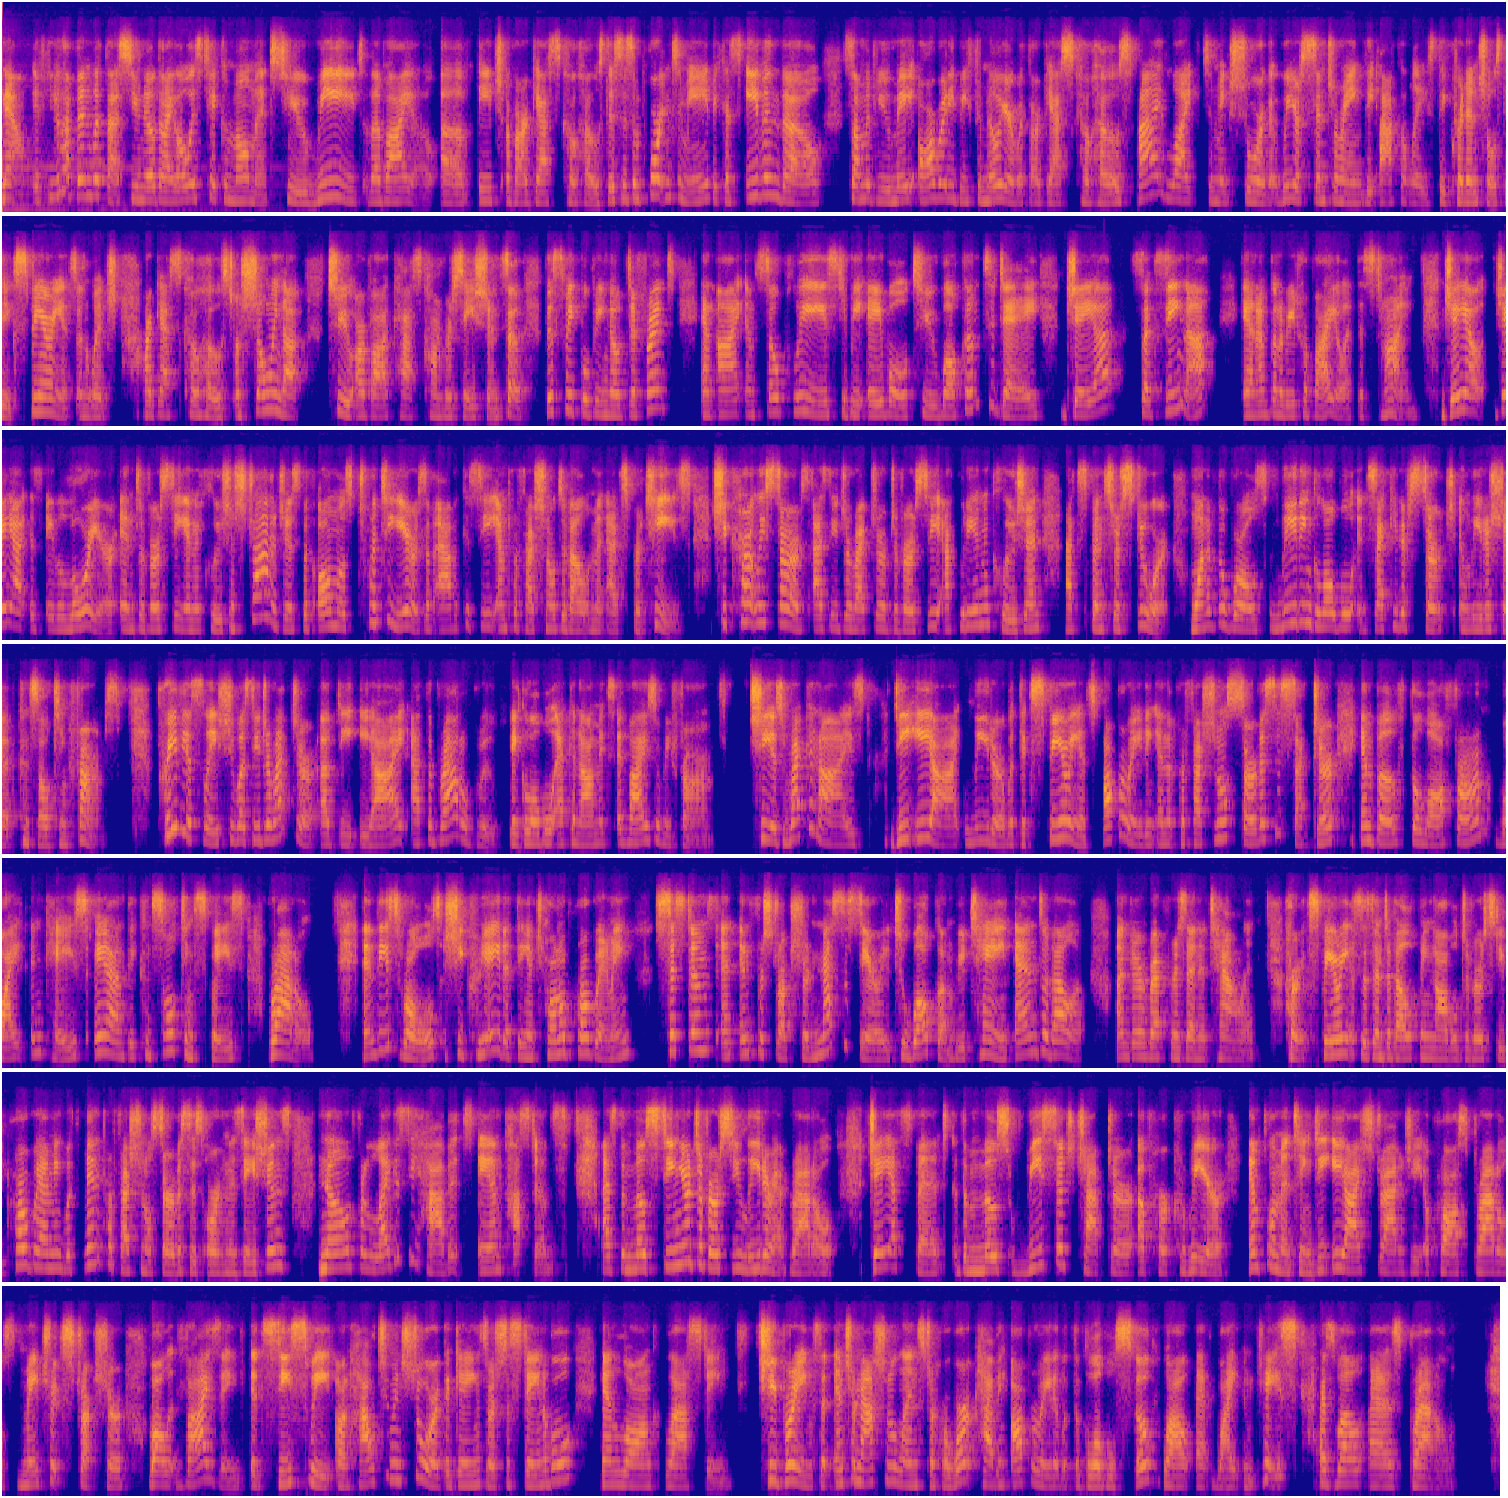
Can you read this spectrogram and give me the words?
Now, if you have been with us, you know that I always take a moment to read the bio of each of our guest co hosts. This is important to me because even though some of you may already be familiar with our guest co hosts, I like to make sure that we are centering the accolades, the credentials, the experience in which our guest co hosts are showing up to our vodcast conversation. So this week will be no different. And I am so pleased to be able to welcome today Jaya Saxena and I'm going to read her bio at this time. Jaya, is a lawyer and diversity and inclusion strategist with almost 20 years of advocacy and professional development expertise. She currently serves as the Director of Diversity, Equity, and Inclusion at Spencer Stuart, one of the world's leading global executive search and leadership consulting firms. Previously, she was the Director of DEI at the Brattle Group, a global economics advisory firm. She is recognized DEI leader with experience operating in the professional services sector in both the law firm White and Case and the consulting space Brattle. In these roles, she created the internal programming, systems, and infrastructure necessary to welcome, retain, and develop underrepresented talent. Her experiences in developing novel diversity programming within professional services organizations known for legacy habits and customs. As the most senior diversity leader at Brattle, JS spent the most recent chapter of her career implementing DEI strategy across Brattle's matrix structure while advising its C-suite on how to ensure the gains are sustainable and long lasting. She brings an international lens to her work, having operated with the global scope while at White and Case, as well as Brattle.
